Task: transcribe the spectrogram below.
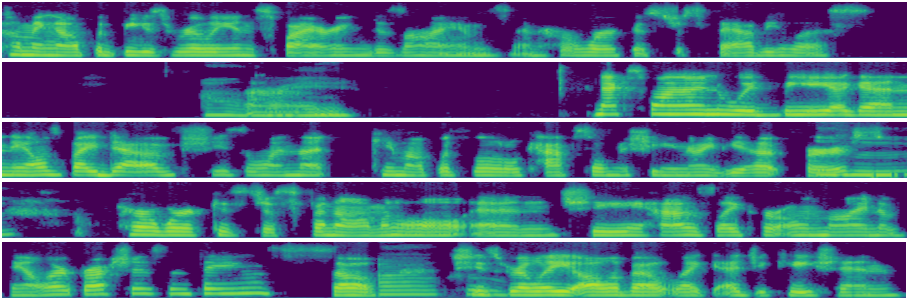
coming up with these really inspiring designs, and her work is just fabulous. Oh, great. Um, next one would be again Nails by Dev. She's the one that came up with the little capsule machine idea at 1st mm-hmm. Her work is just phenomenal, and she has like her own line of nail art brushes and things. So oh, cool. she's really all about like education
